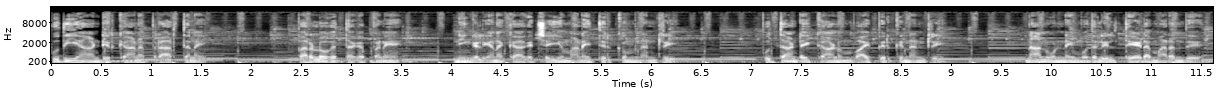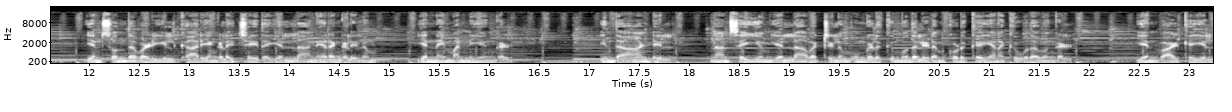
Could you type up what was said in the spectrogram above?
புதிய ஆண்டிற்கான பிரார்த்தனை. பரலோகத் தகப்பனே நீங்கள் எனக்காகச் செய்யும் அனைத்திற்கும் நன்றி. புத்தாண்டை காணும் வாய்ப்பிற்கு நன்றி. நான் உன்னை முதலில் தேட மறந்து என் சொந்த வழியில் காரியங்களைச் செய்த எல்லா நேரங்களிலும் என்னை மன்னியுங்கள். இந்த ஆண்டில் நான் செய்யும் எல்லாவற்றிலும் உங்களுக்கு முதலிடம் கொடுக்க எனக்கு உதவுங்கள். என் வாழ்க்கையில்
